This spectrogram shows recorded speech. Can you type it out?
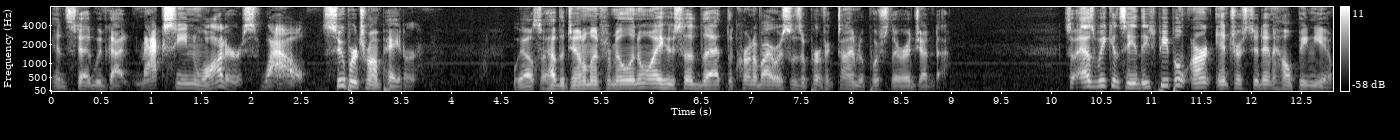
Instead, we've got Maxine Waters. Wow, super Trump hater. We also have the gentleman from Illinois who said that the coronavirus was a perfect time to push their agenda. So, as we can see, these people aren't interested in helping you.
